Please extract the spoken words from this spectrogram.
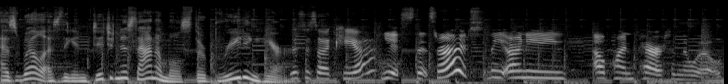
as well as the indigenous animals they're breeding here. This is a Kea. Yes, that's right. The only alpine parrot in the world.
